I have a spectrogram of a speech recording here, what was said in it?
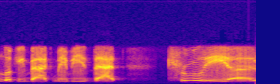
looking back maybe that truly uh,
